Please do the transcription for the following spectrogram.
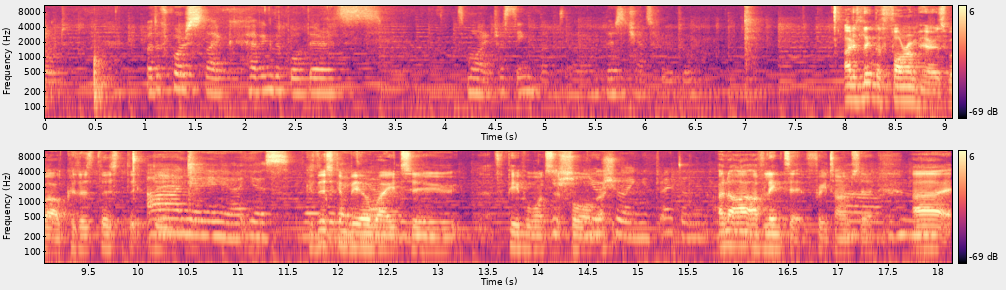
code. But of course, like having the code there is it's more interesting, but uh, there's a chance for you to. I just link the forum here as well because there's, there's the, the Ah, yeah, yeah, yeah, yes. Because this can be a way Mhm. to, for people who want to form. you're showing it right on. I know I've linked it three times here. Um, Uh,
